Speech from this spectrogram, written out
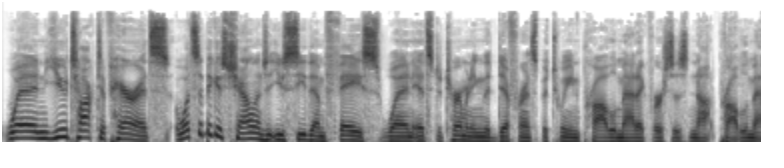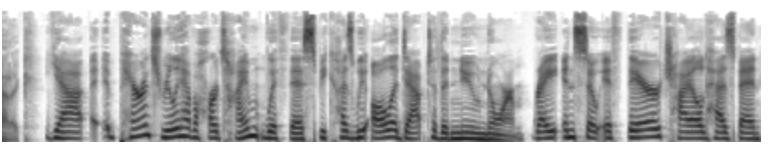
When you talk to parents, what's the biggest challenge that you see them face when it's determining the difference between problematic versus not problematic? Yeah, uh, parents really have a hard time with this because we all adapt to the new norm, right? And so if their child has been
